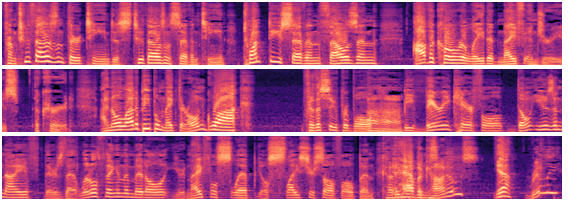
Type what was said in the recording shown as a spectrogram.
From 2013 to 2017, 27,000 Avoco-related knife injuries occurred. I know a lot of people make their own guac for the Super Bowl. Uh-huh. Be very careful. Don't use a knife. There's that little thing in the middle. Your knife will slip. You'll slice yourself open. Cutting avocados? Yeah, Really?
